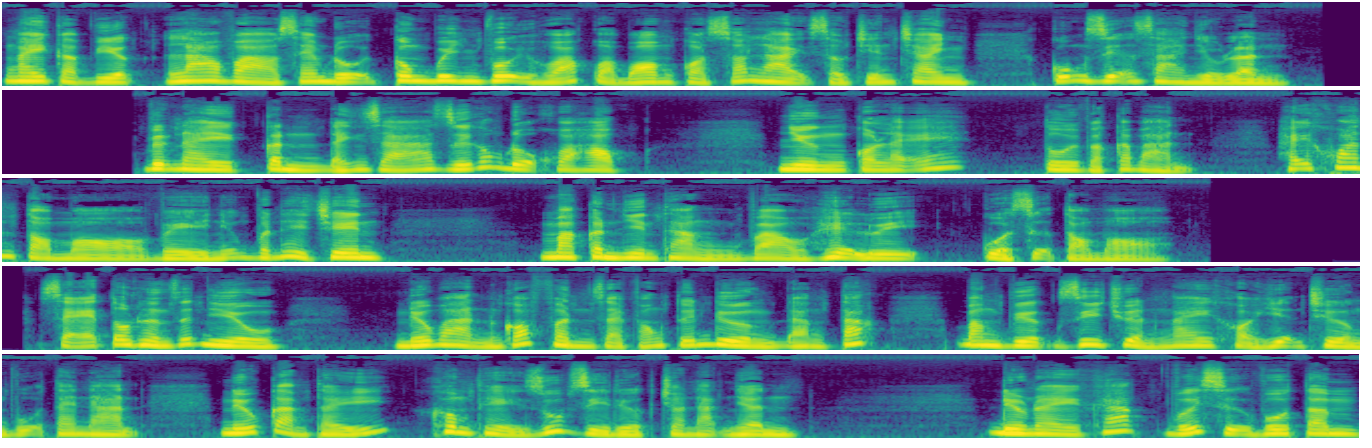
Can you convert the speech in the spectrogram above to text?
ngay cả việc lao vào xem đội công binh vội hóa quả bom còn sót lại sau chiến tranh cũng diễn ra nhiều lần. Việc này cần đánh giá dưới góc độ khoa học, nhưng có lẽ tôi và các bạn hãy khoan tò mò về những vấn đề trên mà cần nhìn thẳng vào hệ lụy của sự tò mò. Sẽ tốt hơn rất nhiều nếu bạn góp phần giải phóng tuyến đường đang tắc bằng việc di chuyển ngay khỏi hiện trường vụ tai nạn nếu cảm thấy không thể giúp gì được cho nạn nhân. Điều này khác với sự vô tâm,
